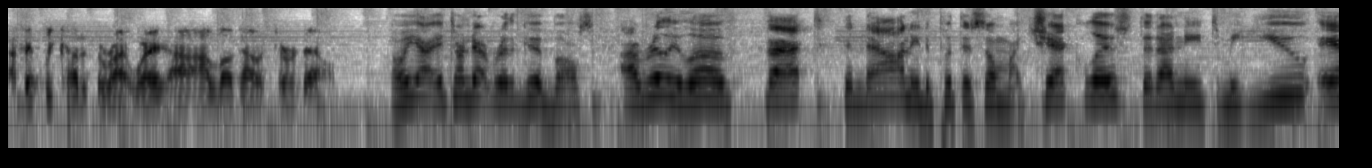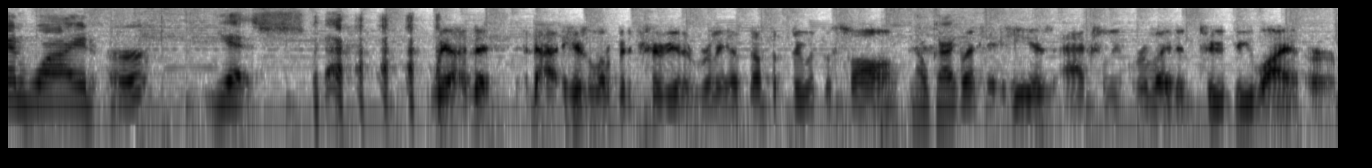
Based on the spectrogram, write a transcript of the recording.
I think we cut it the right way. I, I love how it turned out. Oh yeah, it turned out really good, boss. I really love the fact that now I need to put this on my checklist that I need to meet you and Wyatt Earp. Yes. Well, th- th- here's a little bit of trivia that really has nothing to do with the song, okay. but he is actually related to the Wyatt Earp,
